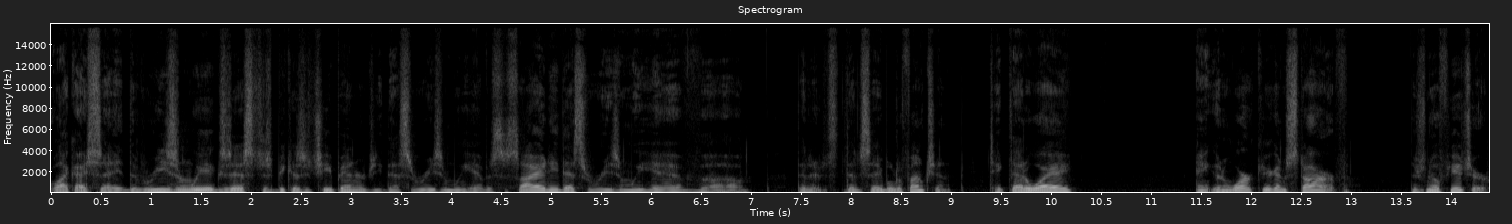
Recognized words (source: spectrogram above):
Like I say, the reason we exist is because of cheap energy. That's the reason we have a society. That's the reason we have uh, that it's that it's able to function. Take that away, ain't going to work. You're going to starve. There's no future.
